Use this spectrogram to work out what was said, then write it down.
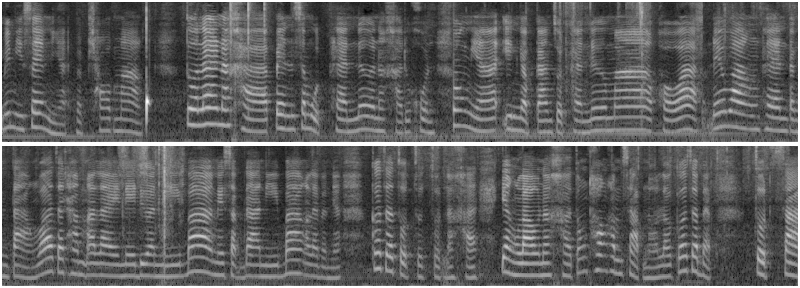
ไม่มีเส้นเนี้ยแบบชอบมาก ตัวแรกนะคะเป็นสมุดแพลนเนอร์นะคะทุกคน ช่วงนี้อินกับการจดแพลนเนอร์มาก เพราะว่าได้วางแพลนต่างๆ ว่าจะทำอะไรในเดือนนี้บ้างในสัปดาห์นี้บ้างอะไรแบบนี้ก็จะจดจดจดนะคะ อย่างเรานะคะต้องท่องคำศัพท์เนาะแล้วก็จะแบบจดศั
